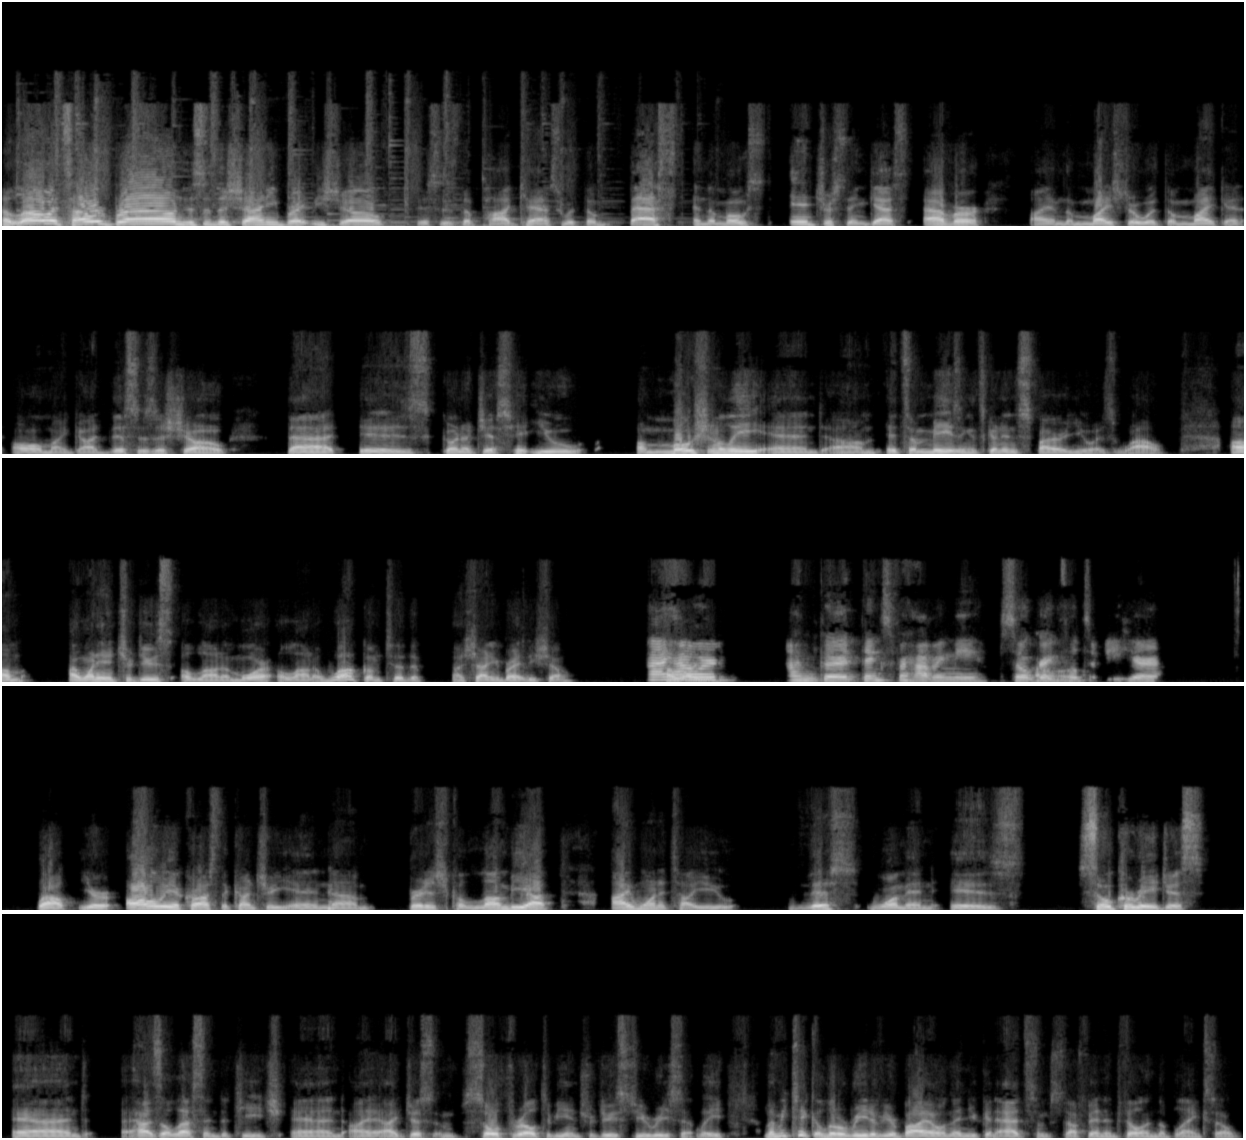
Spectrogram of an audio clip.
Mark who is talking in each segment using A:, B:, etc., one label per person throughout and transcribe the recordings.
A: Hello, it's Howard Brown. This is the Shining Brightly Show. This is the podcast with the best and the most interesting guests ever. I am the maestro with the mic, and oh my God, this is a show that is going to just hit you emotionally, and um, it's amazing. It's going to inspire you as well. Um, I want to introduce Alana Moor. Alana, welcome to the uh, Shining Brightly Show.
B: Hi, How Howard. I'm good. Thanks for having me. So grateful uh, to be here
A: well, you're all the way across the country in um, British Columbia. I want to tell you, this woman is so courageous and has a lesson to teach. And I, I, just am so thrilled to be introduced to you recently. Let me take a little read of your bio and then you can add some stuff in and fill in the blank. So,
